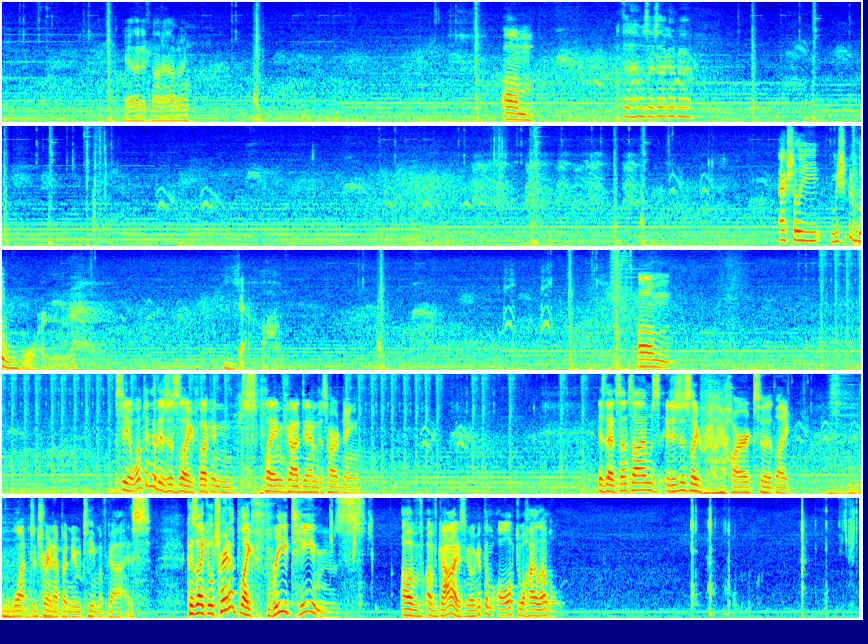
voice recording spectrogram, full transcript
Yeah, that is not happening. Um, what the hell was I talking about? Actually, we should go to the Warren. Yeah. Um. So yeah, one thing that is just like fucking just plain goddamn disheartening is that sometimes it is just like really hard to like want to train up a new team of guys. Because like you'll train up like three teams of of guys, and you'll get them all up to a high level.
